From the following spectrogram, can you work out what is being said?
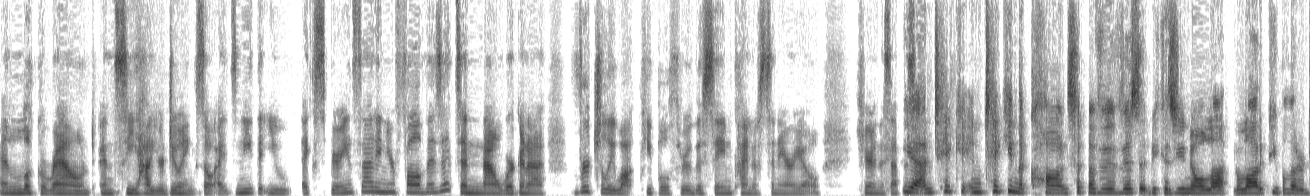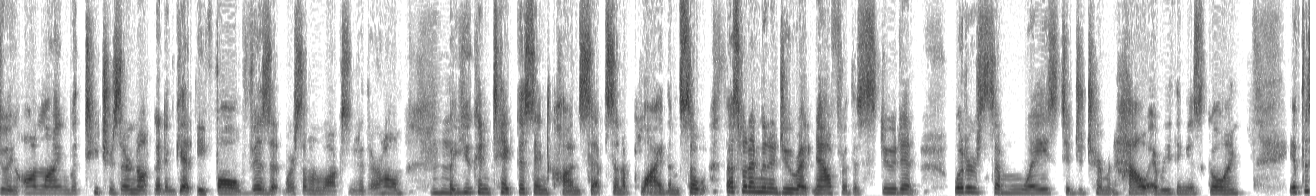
and look around and see how you're doing. So it's neat that you experience that in your fall visits and now we're going to virtually walk people through the same kind of scenario here in this episode. Yeah, and taking and taking the concept of a visit because you know a lot a lot of people that are doing online with teachers they're not going to get a fall visit where someone walks into their home, mm-hmm. but you can take the same concepts and apply them. So that's what I'm going to do right now for the student. What are some ways to determine how everything is going? If the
